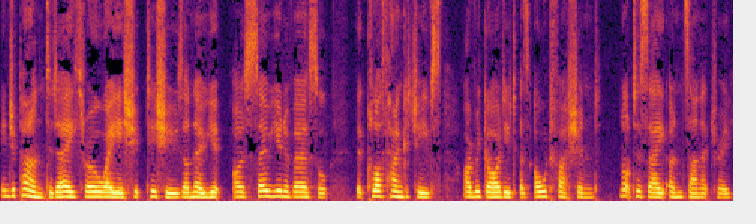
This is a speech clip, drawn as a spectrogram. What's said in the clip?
In Japan today, throwaway tissues are, no, are so universal that cloth handkerchiefs are regarded as old fashioned, not to say unsanitary.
